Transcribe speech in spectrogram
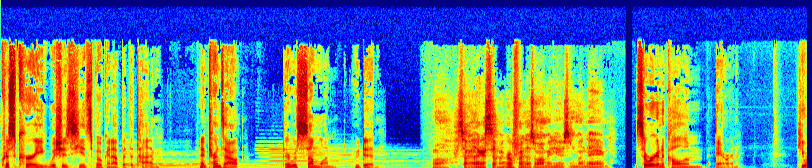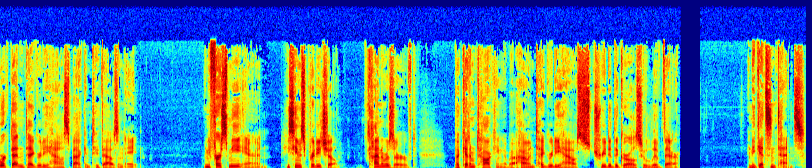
Chris Curry wishes he had spoken up at the time, and it turns out there was someone who did. Well, sorry, like I said, my girlfriend doesn't want me using my name. So we're going to call him Aaron. He worked at Integrity House back in 2008. When you first meet Aaron, he seems pretty chill, kind of reserved, but get him talking about how Integrity House treated the girls who lived there. And he gets intense.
